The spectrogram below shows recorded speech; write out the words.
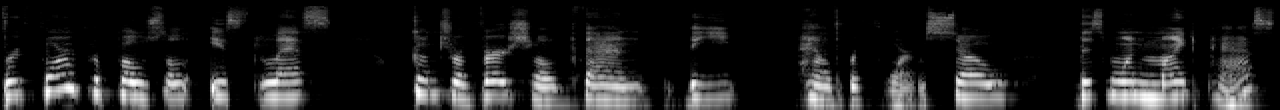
reform proposal is less controversial than the health reform. So this one might pass.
